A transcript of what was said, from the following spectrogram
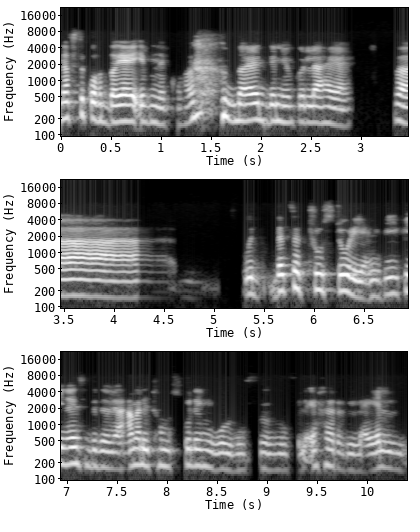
نفسك وهتضيعي ابنك وهتضيعي الدنيا كلها يعني. ف that's a true story. يعني في في ناس عملت homeschooling وفي الآخر العيال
